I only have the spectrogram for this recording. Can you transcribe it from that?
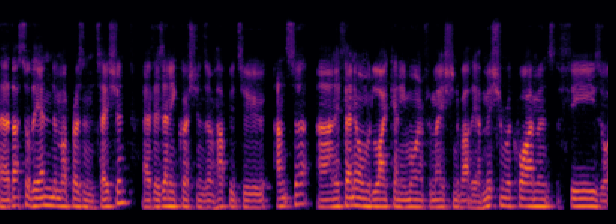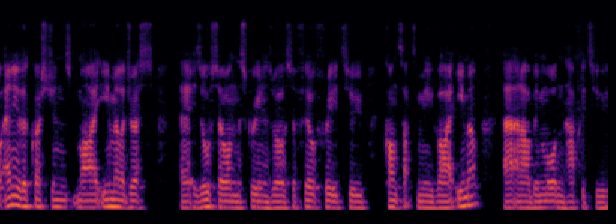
uh, that's of the end of my presentation. Uh, if there's any questions, I'm happy to answer. And if anyone would like any more information about the admission requirements, the fees, or any other questions, my email address uh, is also on the screen as well. So feel free to contact me via email, uh, and I'll be more than happy to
